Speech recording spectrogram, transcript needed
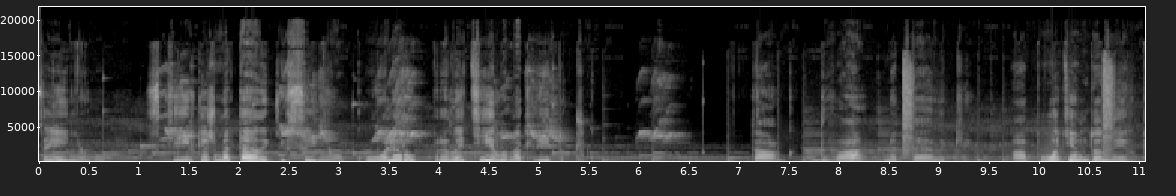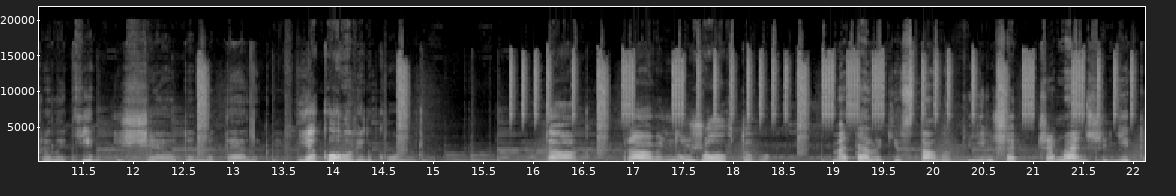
синього. Скільки ж метеликів синього кольору прилетіло на квіточку? Так, два метелики. А потім до них прилетів іще один метелик. Якого він кольору? Так, правильно, жовтого. Метеликів стало більше чи менше, діти?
